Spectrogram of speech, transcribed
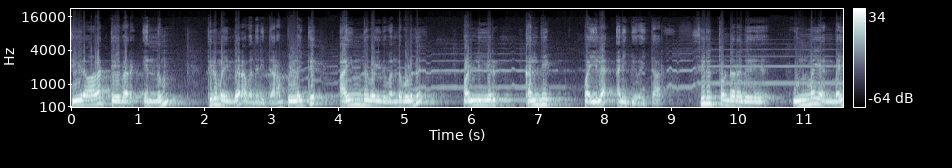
சீராளத் தேவர் என்னும் திருமைந்தர் அவதரித்தார். அப்பிள்ளைக்கு ஐந்து வயது வந்தபொழுது பள்ளியில் கல்வி பயில அனுப்பி வைத்தார். சிறு தொண்டரது உண்மை அன்பை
